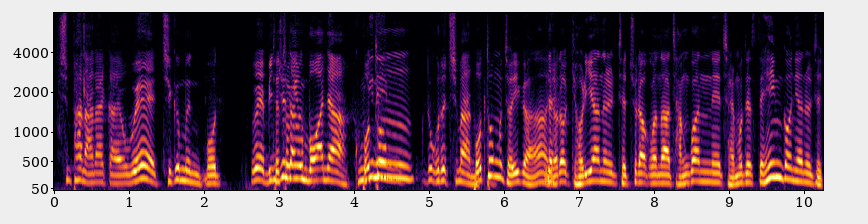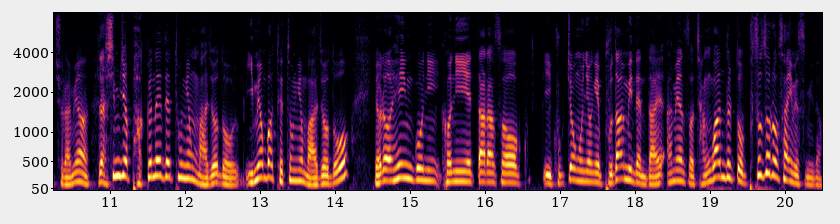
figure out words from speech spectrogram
심판 안 할까요? 왜 지금은 뭐 왜 민주당은 뭐 하냐? 국민의힘도 그렇지만 보통 저희가 네. 여러 결의안을 제출하거나 장관의 잘못했을 때 해임 건의안을 제출하면 네. 심지어 박근혜 대통령마저도 이명박 대통령마저도 여러 해임 건의 건의에 따라서 국- 이 국정 운영에 부담이 된다 하면서 장관들도 스스로 사임했습니다.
